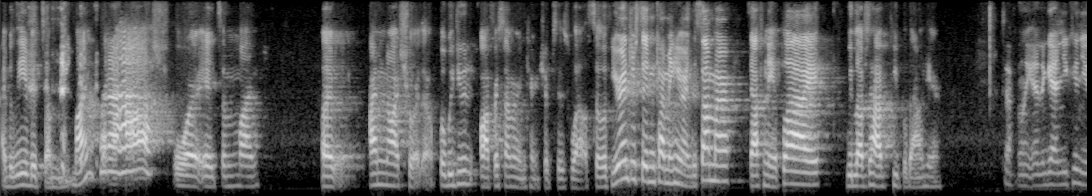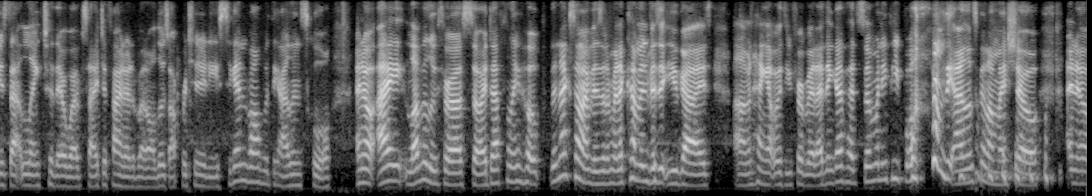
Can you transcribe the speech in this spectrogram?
I believe it's a month and a half or it's a month. Uh, I'm not sure though, but we do offer summer internships as well. So if you're interested in coming here in the summer, definitely apply. We'd love to have people down here. Definitely. And again, you can use that link to their website to find out about all those opportunities to get involved with the island school. I know I love Eleuthera, so I definitely hope the next time I visit, I'm going to come and visit you guys um, and hang out with you for a bit. I think I've had so many people from the island school on my show. I know,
